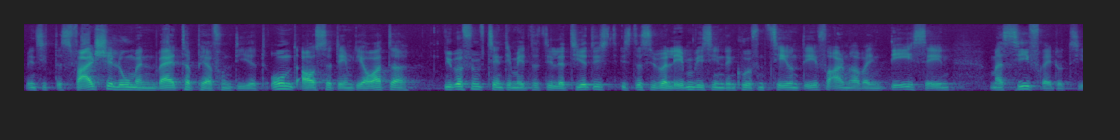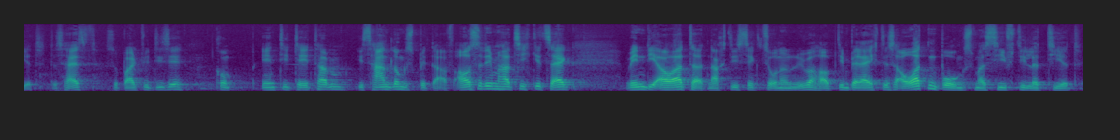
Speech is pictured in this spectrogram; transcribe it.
wenn sich das falsche Lumen weiter perfundiert und außerdem die Aorta über 5 cm dilatiert ist, ist das Überleben, wie Sie in den Kurven C und D, vor allem aber in D sehen, massiv reduziert. Das heißt, sobald wir diese Entität haben, ist Handlungsbedarf. Außerdem hat sich gezeigt, wenn die Aorta nach Dissektionen überhaupt im Bereich des Aortenbogens massiv dilatiert,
